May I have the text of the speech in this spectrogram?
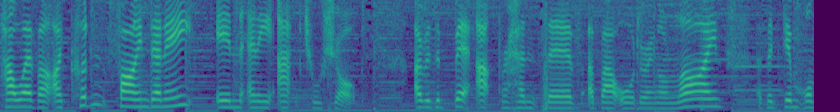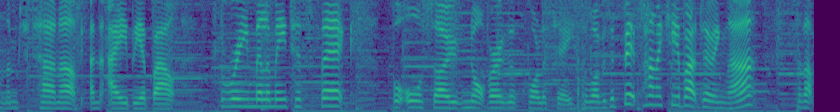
However, I couldn't find any in any actual shops. I was a bit apprehensive about ordering online as I didn't want them to turn up and A be about three millimeters thick, but also not very good quality. So I was a bit panicky about doing that. So that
